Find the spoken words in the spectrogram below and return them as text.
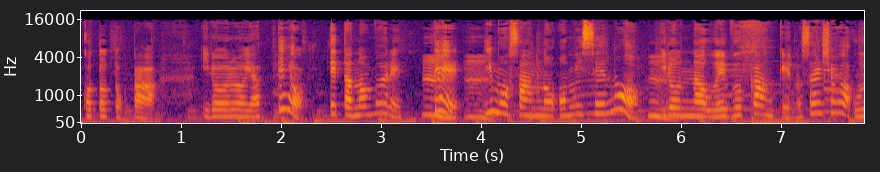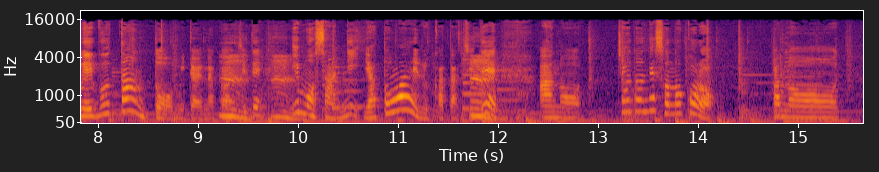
こととかいろいろやってよ。って頼まれて、うんうん。イモさんのお店のうん。いろんなウェブ関係の最初はウェブ担当みたいな感じで、うんうん。イモさんに雇われる形で、あのちょうどねその頃あのう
